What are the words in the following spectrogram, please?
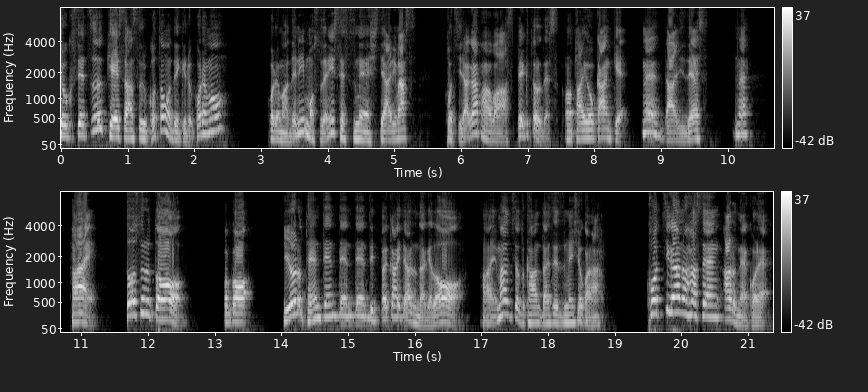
直接計算することもできる。これもこれまでにもうすでに説明してあります。こちらがパワースペクトルです。この対応関係。ね、大事です。ね。はい。そうすると、ここ、いろいろ点々点々っていっぱい書いてあるんだけど、はい。まずちょっと簡単に説明しようかな。こっち側の破線あるね、これ。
